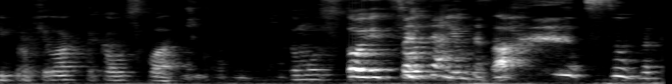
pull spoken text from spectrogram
і профілактика ускладнень. Тому 100% за. Супер.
